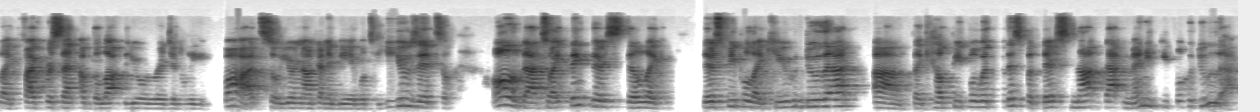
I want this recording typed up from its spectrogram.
like 5% of the lot that you originally bought so you're not going to be able to use it so all of that. So i think there's still like there's people like you who do that um, like help people with this but there's not that many people who do that.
